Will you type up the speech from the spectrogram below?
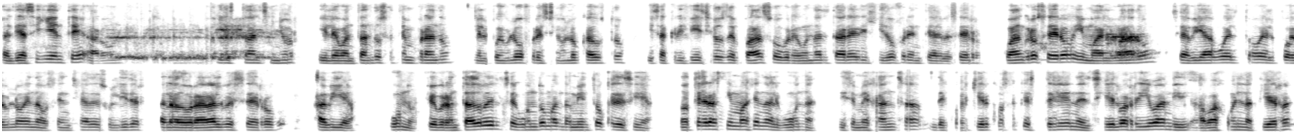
Al día siguiente, Aarón fiesta al Señor y levantándose temprano, el pueblo ofreció holocausto y sacrificios de paz sobre un altar erigido frente al becerro. Cuán grosero y malvado se había vuelto el pueblo en ausencia de su líder. Al adorar al becerro había, uno, quebrantado el segundo mandamiento que decía, no te harás imagen alguna, ni semejanza de cualquier cosa que esté en el cielo arriba, ni abajo en la tierra,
